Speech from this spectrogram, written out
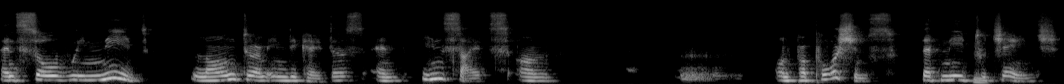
And so we need long-term indicators and insights on, on proportions that need mm. to hmm. change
